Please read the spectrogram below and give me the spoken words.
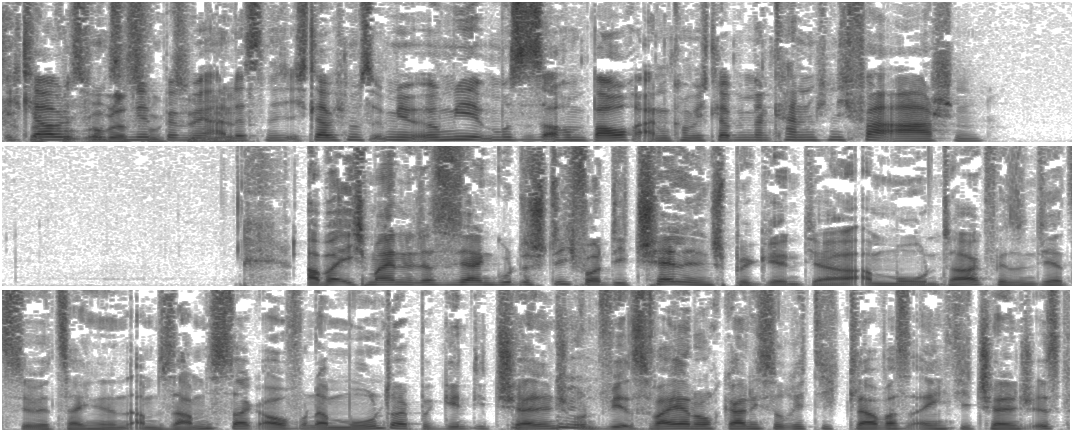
Ich glaube, das ob das funktioniert bei mir funktioniert. alles nicht. Ich glaube, ich muss irgendwie, irgendwie muss es auch im Bauch ankommen. Ich glaube, man kann mich nicht verarschen. Aber ich meine, das ist ja ein gutes Stichwort. Die Challenge beginnt ja am Montag. Wir sind jetzt, wir zeichnen am Samstag auf und am Montag beginnt die Challenge und wir, es war ja noch gar nicht so richtig klar, was eigentlich die Challenge ist.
